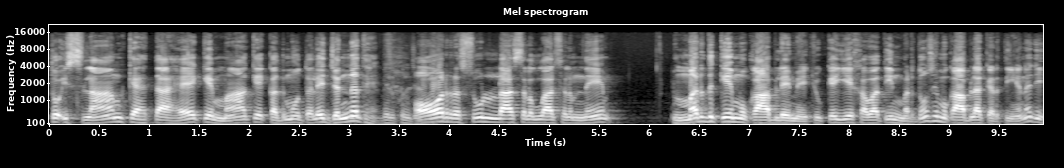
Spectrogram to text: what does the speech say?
تو اسلام کہتا ہے کہ ماں کے قدموں تلے جنت ہے اور رسول اللہ صلی اللہ علیہ وسلم نے مرد کے مقابلے میں چونکہ یہ خواتین مردوں سے مقابلہ کرتی ہیں نا جی,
